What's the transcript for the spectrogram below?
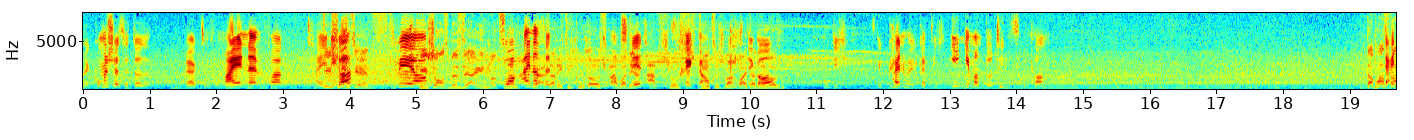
Eine komische Reaktion von meinem Die Verteidiger. Chance jetzt. Die Chance müssen sie eigentlich nutzen. so auf einer Ja, Seite. sah richtig gut aus, aber der Abschluss viel zu schwach. Weiter auf. 0-0. Und ich, es gibt keine Möglichkeit, wie ich irgendjemand dorthin ziehen kann. Da passt Ja,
